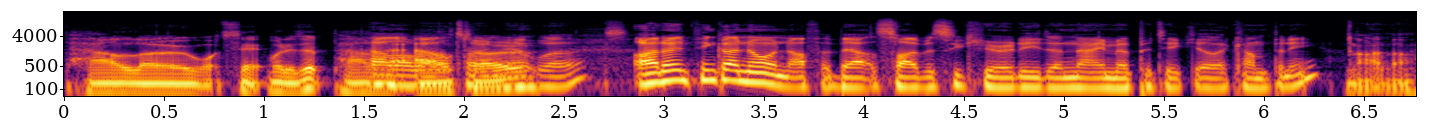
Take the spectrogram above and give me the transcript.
Palo? What's it? What is it? Palo, Palo Alto Alto. Networks. I don't think I know enough about cybersecurity to name a particular company. Neither.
